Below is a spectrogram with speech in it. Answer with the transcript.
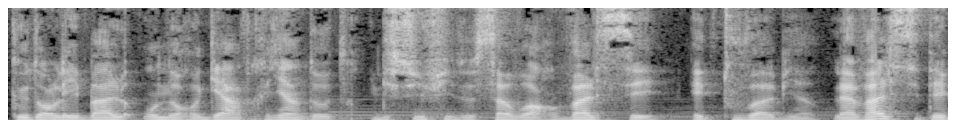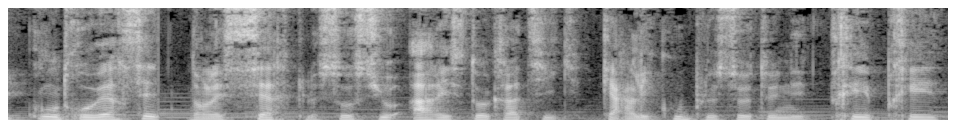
que dans les balles on ne regarde rien d'autre. Il suffit de savoir valser et tout va bien. La valse était controversée dans les cercles sociaux aristocratiques car les couples se tenaient très près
